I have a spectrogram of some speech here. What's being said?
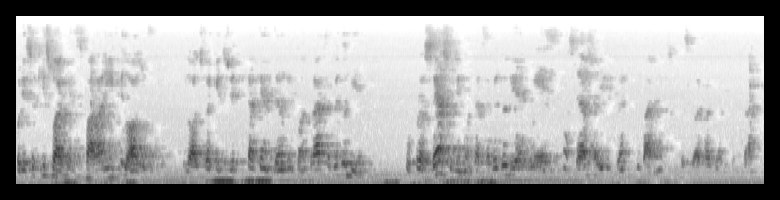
Por isso que Sócrates fala em filósofo. Filósofo é aquele sujeito que está tentando encontrar sabedoria. O processo de encontrar sabedoria é esse processo aí de campo de barrancos que você vai fazendo com prática.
